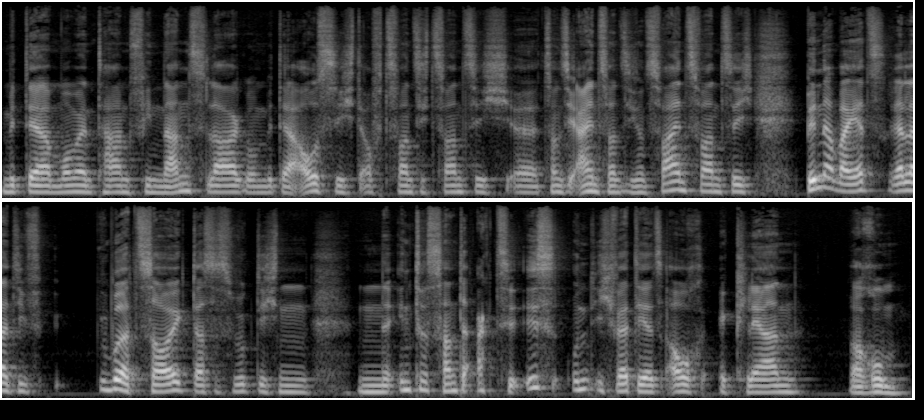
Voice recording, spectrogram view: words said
mit der momentanen Finanzlage und mit der Aussicht auf 2020, äh, 2021 und 2022. Bin aber jetzt relativ überzeugt, dass es wirklich ein, eine interessante Aktie ist und ich werde dir jetzt auch erklären, warum.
